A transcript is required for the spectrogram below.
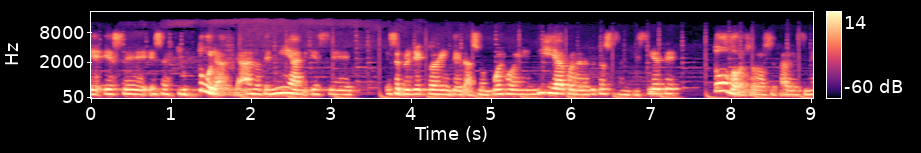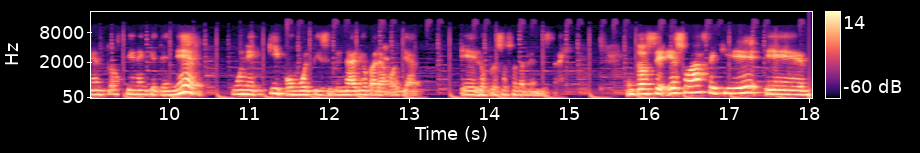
e, ese, esa estructura, ya no tenían ese, ese proyecto de integración. Pues hoy en día, con el decreto 67, todos los establecimientos tienen que tener un equipo multidisciplinario para apoyar eh, los procesos de aprendizaje. Entonces, eso hace que eh,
